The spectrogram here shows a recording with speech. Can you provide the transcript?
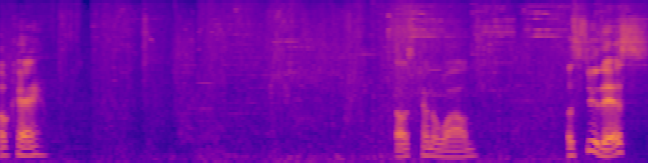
Okay. That was kind of wild. Let's do this.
